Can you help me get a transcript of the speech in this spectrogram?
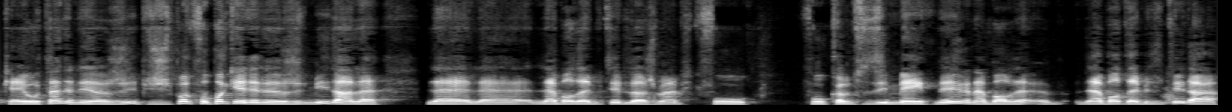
qu'il y ait autant d'énergie. Puis, je ne dis pas qu'il ne faut pas qu'il y ait d'énergie de mise dans l'abordabilité de logement, puis qu'il faut, faut, comme tu dis, maintenir une, abordabilité dans,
